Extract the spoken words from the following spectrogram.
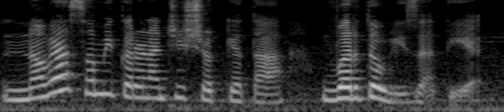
नव्या समीकरणाची शक्यता वर्तवली जाते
